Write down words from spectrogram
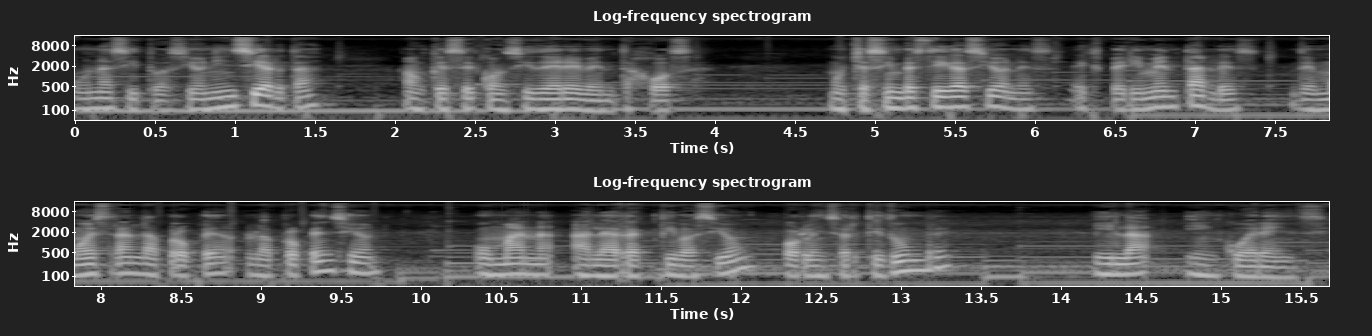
una situación incierta aunque se considere ventajosa. Muchas investigaciones experimentales demuestran la, propensión humana a la reactivación por la incertidumbre y la incoherencia.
